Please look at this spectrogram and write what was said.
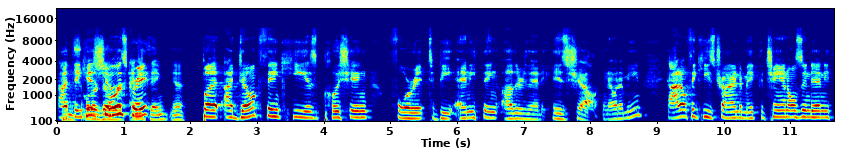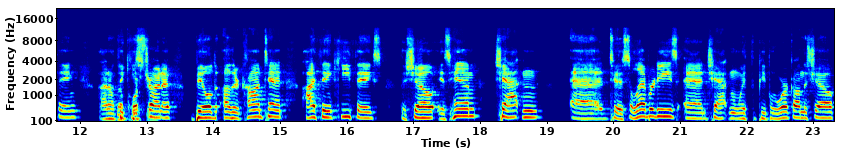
I think his show is great, anything. Yeah. but I don't think he is pushing for it to be anything other than his show. You know what I mean? I don't think he's trying to make the channels into anything. I don't think he's trying to build other content. I think he thinks the show is him chatting uh, to celebrities and chatting with the people who work on the show.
